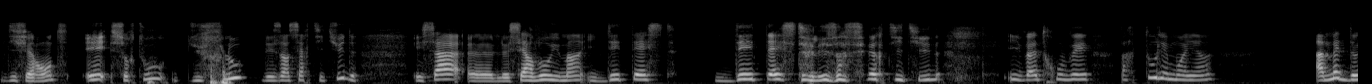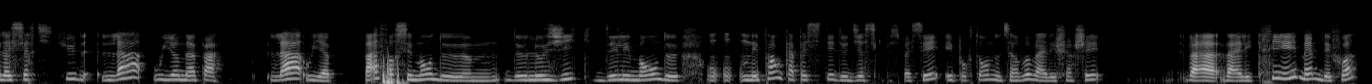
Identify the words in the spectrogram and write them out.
différentes et surtout du flou, des incertitudes et ça, euh, le cerveau humain, il déteste, il déteste les incertitudes. Il va trouver par tous les moyens à mettre de la certitude là où il n'y en a pas. Là où il n'y a pas forcément de, de logique, d'éléments, de... on n'est pas en capacité de dire ce qui peut se passer, et pourtant notre cerveau va aller chercher, va, va aller créer même des fois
